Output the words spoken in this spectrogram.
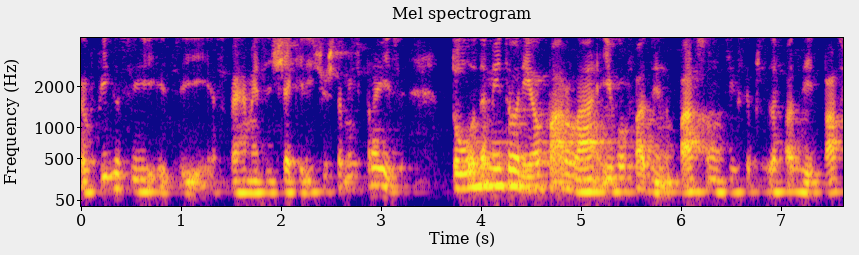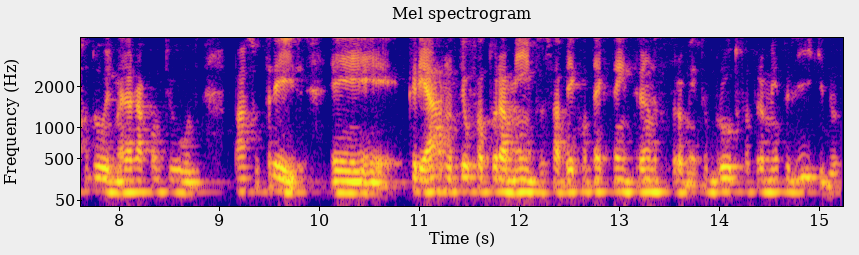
eu fiz esse, esse, essa ferramenta de checklist justamente para isso toda mentoria eu paro lá e vou fazendo. Passo um, o que você precisa fazer? Passo dois, melhorar conteúdo. Passo três, é, criar o teu faturamento, saber quanto é que está entrando faturamento bruto, faturamento líquido.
